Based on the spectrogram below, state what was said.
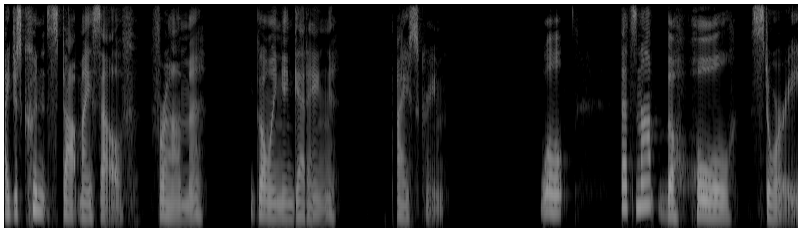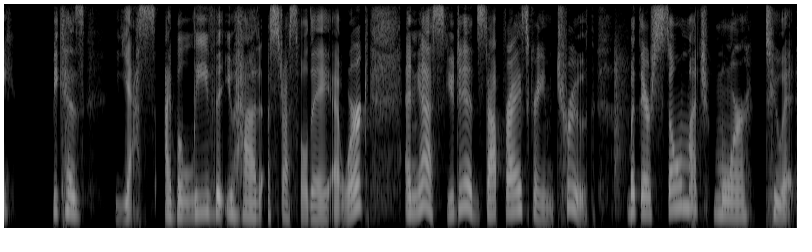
I just couldn't stop myself from going and getting ice cream. Well, that's not the whole story because yes, I believe that you had a stressful day at work. And yes, you did stop for ice cream, truth. But there's so much more to it.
